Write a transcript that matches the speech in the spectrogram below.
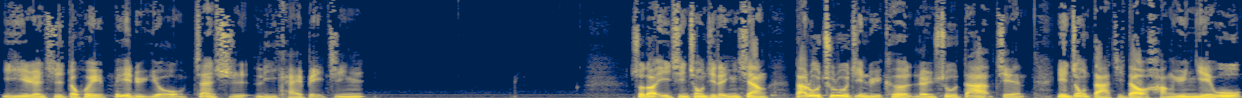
异议人士都会被旅游，暂时离开北京。受到疫情冲击的影响，大陆出入境旅客人数大减，严重打击到航运业务。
